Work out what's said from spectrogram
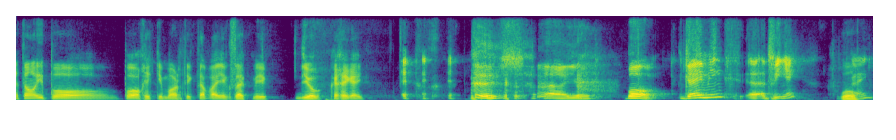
Então aí para o, para o Ricky Morty que estava aí a gozar comigo. Diogo, carreguei. Ai, eu. Bom, gaming, eh, adivinhem? Uou. Ok,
